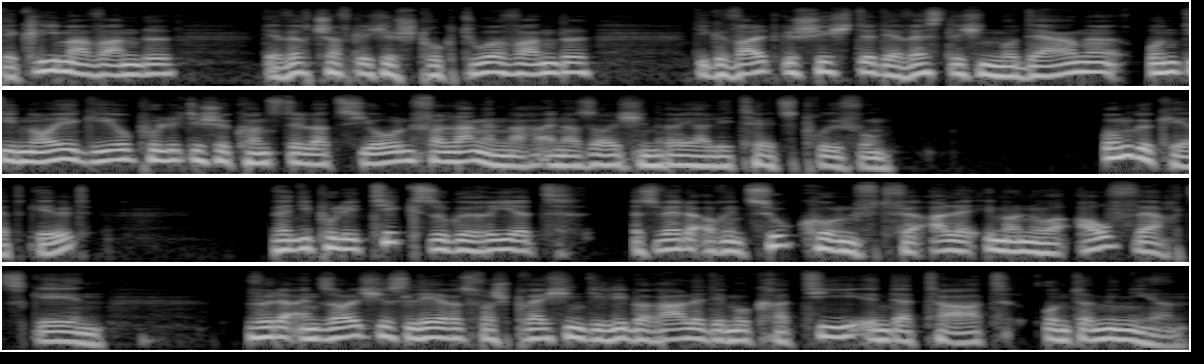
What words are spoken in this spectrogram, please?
Der Klimawandel, der wirtschaftliche Strukturwandel, die Gewaltgeschichte der westlichen Moderne und die neue geopolitische Konstellation verlangen nach einer solchen Realitätsprüfung. Umgekehrt gilt, wenn die Politik suggeriert, es werde auch in Zukunft für alle immer nur aufwärts gehen, würde ein solches leeres Versprechen die liberale Demokratie in der Tat unterminieren.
